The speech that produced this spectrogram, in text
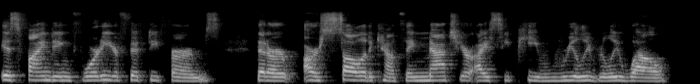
is finding 40 or 50 firms that are are solid accounts. They match your ICP really really well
